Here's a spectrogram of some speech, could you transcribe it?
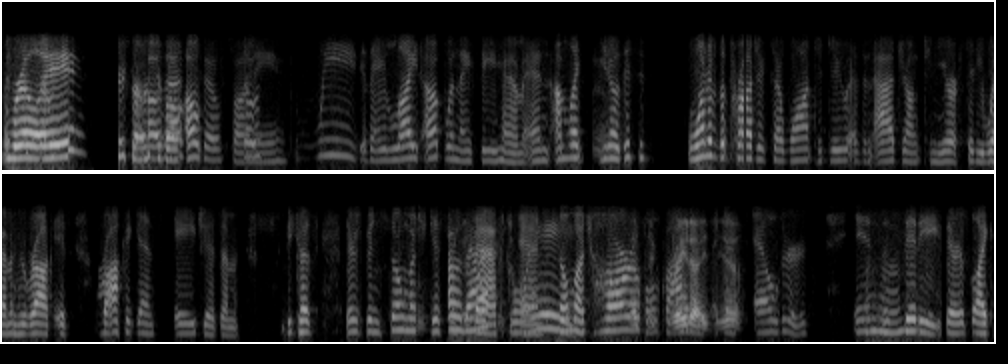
Really? So- Oh, that's oh, so funny. sweet. They light up when they see him. And I'm like, you know, this is one of the projects I want to do as an adjunct to New York City Women Who Rock is rock against ageism. Because there's been so much Oh, disrespect that's and so much horrible That's a violence idea. against elders in Mhm. the city. There's like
